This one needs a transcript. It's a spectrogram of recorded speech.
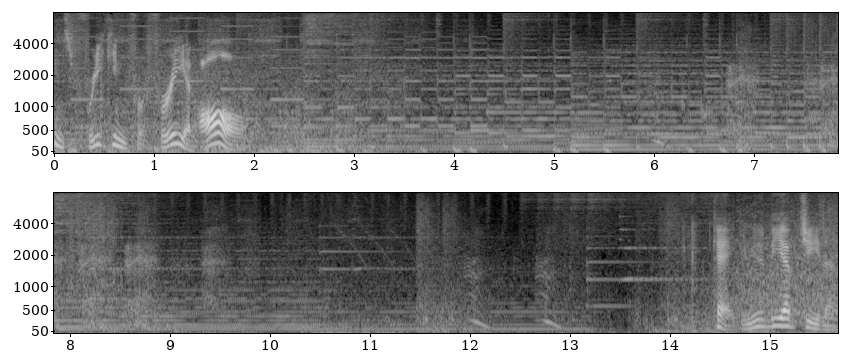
Nothing's freaking for free at all. Okay, give me the BFG then.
